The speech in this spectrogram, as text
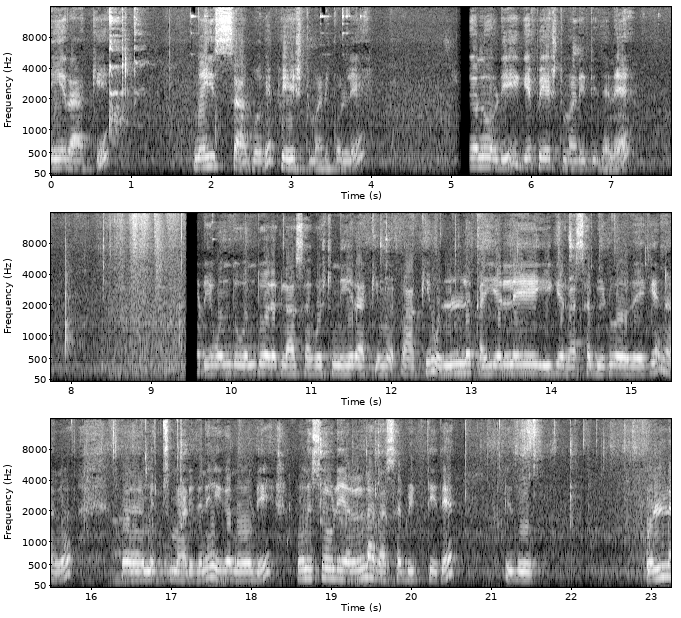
ನೀರು ಹಾಕಿ ನೈಸ್ ಆಗುವಾಗೆ ಪೇಸ್ಟ್ ಮಾಡಿಕೊಳ್ಳಿ. ಈಗ ನೋಡಿ ಹೀಗೆ ಪೇಸ್ಟ್ ಮಾಡಿಟ್ಟಿದ್ದೇನೆ. ನೋಡಿ, ಒಂದು ಒಂದೂವರೆ ಗ್ಲಾಸ್ ಆಗುವಷ್ಟು ನೀರು ಹಾಕಿ ಹಾಕಿ ಒಳ್ಳೆ ಕೈಯಲ್ಲೇ ಹೀಗೆ ರಸ ಬಿಡುವವರೆಗೆ ನಾನು ಮಿಕ್ಸ್ ಮಾಡಿದ್ದೇನೆ. ಈಗ ನೋಡಿ ಹುಣಸೆ ಹುಳಿ ಎಲ್ಲ ರಸ ಬಿಟ್ಟಿದೆ. ಇದು ಒಳ್ಳೆ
